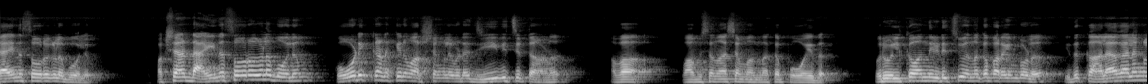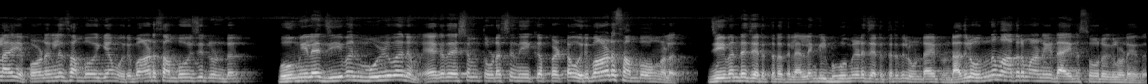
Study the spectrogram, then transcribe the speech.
ഡൈനസോറുകൾ പോലും. പക്ഷെ ആ ഡൈനസോറുകൾ പോലും കോടിക്കണക്കിന് വർഷങ്ങൾ ഇവിടെ ജീവിച്ചിട്ടാണ് അവ വംശനാശം വന്നൊക്കെ പോയത്. ഒരു ഉൽക്ക വന്ന് ഇടിച്ചു എന്നൊക്കെ പറയുമ്പോൾ ഇത് കാലാകാലങ്ങളായി. എപ്പോഴെങ്കിലും സംഭവിക്കാം. ഒരുപാട് സംഭവിച്ചിട്ടുണ്ട്. ഭൂമിയിലെ ജീവൻ മുഴുവനും ഏകദേശം തുടച്ചു നീക്കപ്പെട്ട ഒരുപാട് സംഭവങ്ങൾ ജീവന്റെ ചരിത്രത്തിൽ അല്ലെങ്കിൽ ഭൂമിയുടെ ചരിത്രത്തിൽ ഉണ്ടായിട്ടുണ്ട്. അതിൽ ഒന്ന് മാത്രമാണ് ഈ ഡൈനസോറുകളുടേത്.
